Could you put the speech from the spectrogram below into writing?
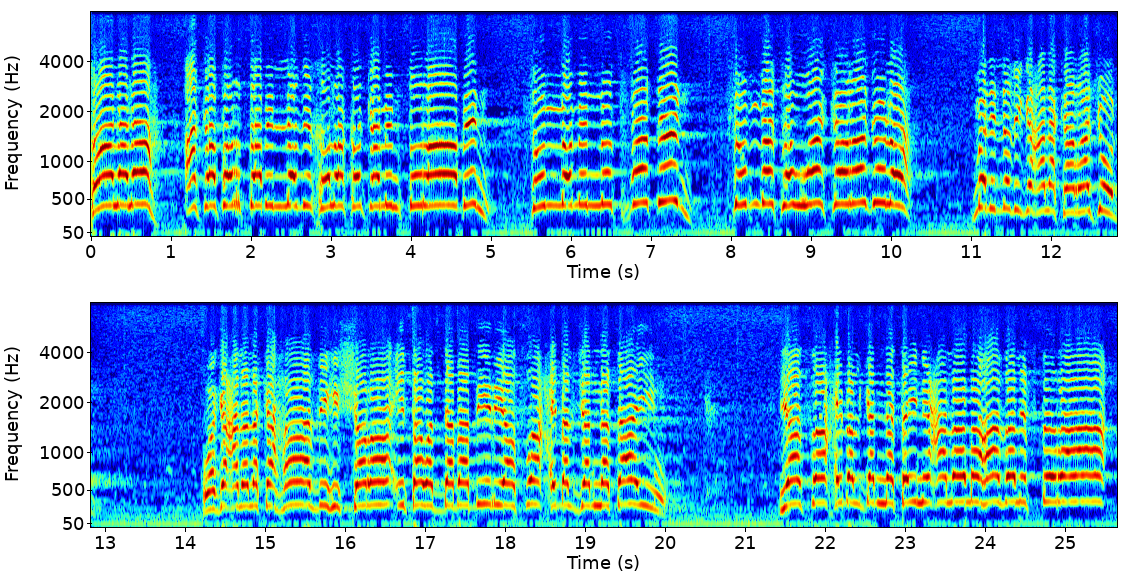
قال له أكفرت بالذي خلقك من تراب ثم من نطفة ثم سواك رجلا. من الذي جعلك رجل؟ وجعل لك هذه الشرائط والدبابير يا صاحب الجنتين. يا صاحب الجنتين علام هذا الافتراء.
